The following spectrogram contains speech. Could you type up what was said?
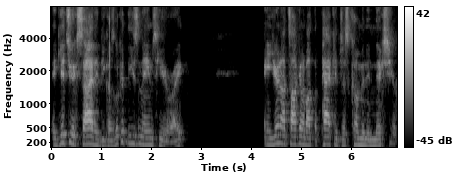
It gets you excited because look at these names here, right? And you're not talking about the package just coming in next year.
